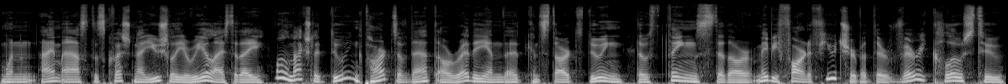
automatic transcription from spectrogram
When I'm asked this question, I usually realize that I, well, I'm actually doing parts of that already and I can start doing those things that are maybe far in the future, but they're very close to,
